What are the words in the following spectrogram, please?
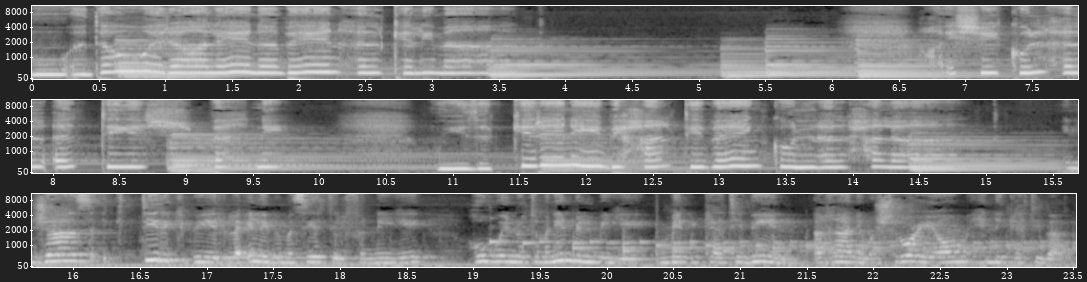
وأدور علينا بين هالكلمات. عايشي كل هالقد يشبهني ويذكرني بحالتي بين كل هالحالات. إنجاز كتير كبير لإلي بمسيرتي الفنية هو إنه 80% من كاتبين أغاني مشروع يوم هن كاتبات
